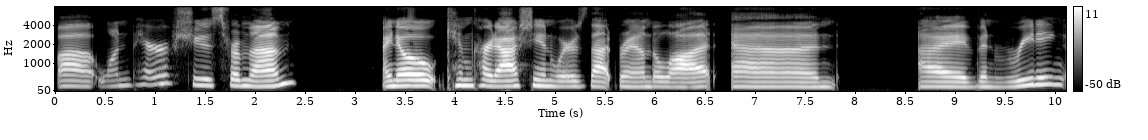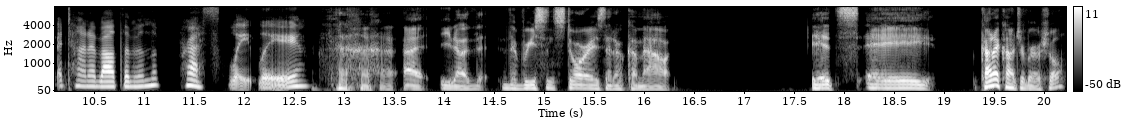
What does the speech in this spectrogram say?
uh one pair of shoes from them. I know Kim Kardashian wears that brand a lot and I've been reading a ton about them in the press lately. you know, the, the recent stories that have come out, it's a kind of controversial,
